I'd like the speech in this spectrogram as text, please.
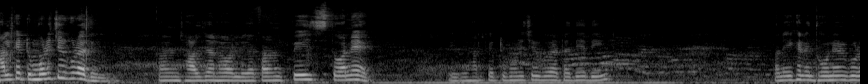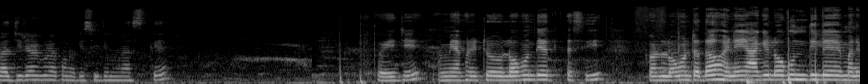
হালকা একটু মরিচের গুঁড়া দিব। কারণ ঝাল ঝাল হওয়ার লেগে, কারণ পেঁয়াজ তো অনেক। এই যে হালকা একটু মরিচের গুঁড়াটা দিয়ে দিই। মানে এখানে ধনের গুঁড়া, জিরার গুঁড়া কোনো কিছুই দিব না আজকে। তো এই যে আমি এখন একটু লবণ দিয়ে দিতেছি, কারণ লবণটা দেওয়া হয় নাই। আগে লবণ দিলে মানে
